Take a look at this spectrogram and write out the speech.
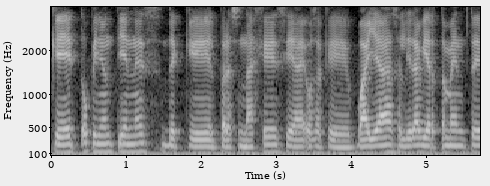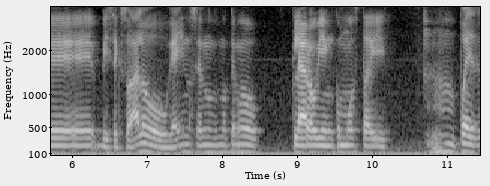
¿Qué opinión tienes de que el personaje sea, o sea, que vaya a salir abiertamente bisexual o gay? No sé, no, no tengo claro bien cómo está ahí. Pues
